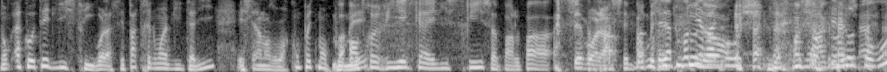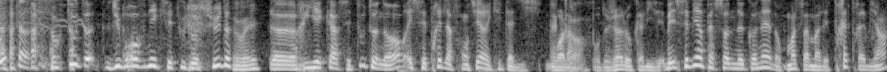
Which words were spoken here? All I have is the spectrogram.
donc à côté de l'Istrie. Voilà, c'est pas très loin de l'Italie, et c'est un endroit complètement Bah, paumé. entre Rijeka et Listri, ça parle pas. ça voilà. C'est la première à gauche. Vous sortez de l'autoroute. Donc tout, Dubrovnik, c'est tout au sud. Oui. Euh, Rijeka, c'est tout au nord et c'est près de la frontière avec l'Italie. Voilà, pour déjà localiser. Mais c'est bien, personne ne connaît, donc moi ça m'allait très très bien.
